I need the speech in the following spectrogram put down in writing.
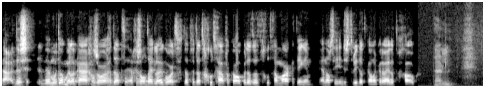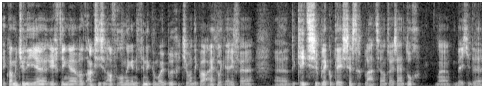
Nou, dus we moeten ook met elkaar gaan zorgen dat eh, gezondheid leuk wordt. Dat we dat goed gaan verkopen, dat we het goed gaan marketingen. En als de industrie dat kan, dan kunnen wij dat toch ook. Duidelijk. Ik kwam met jullie uh, richting uh, wat acties en afronding en dat vind ik een mooi bruggetje, want ik wou eigenlijk even de kritische blik op D60 plaatsen, want wij zijn toch een beetje de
